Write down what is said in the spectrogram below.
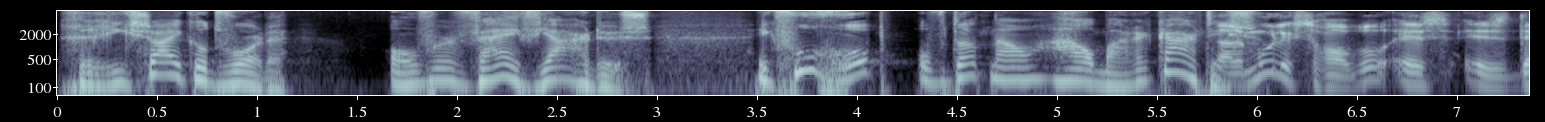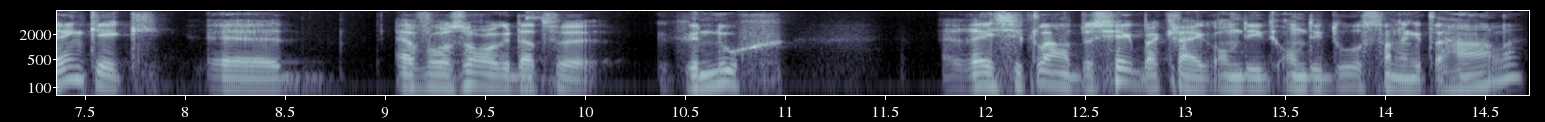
gerecycled worden. Over vijf jaar dus. Ik vroeg erop of dat nou haalbare kaart is. Nou, de moeilijkste hobbel is, is denk ik ervoor zorgen dat we genoeg recyclaat beschikbaar krijgen om die, om die doelstellingen te halen.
